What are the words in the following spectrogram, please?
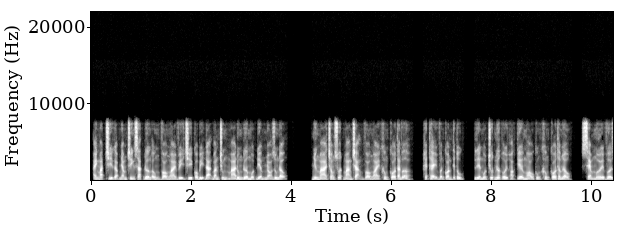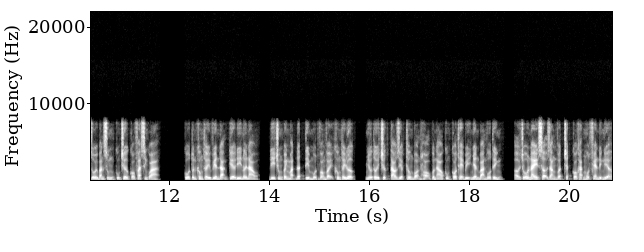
Ánh mắt chỉ gặp nhắm chính xác đường ống vỏ ngoài vị trí có bị đạn bắn trúng mà đung đưa một điểm nhỏ rung động. Nhưng mà trong suốt màng trạng vỏ ngoài không có tan vỡ, hết thể vẫn còn tiếp tục, liền một chút nước ối hoặc tia máu cũng không có thấm lậu, xem mới vừa rồi bắn súng cũng chưa có phát sinh qua cố tuấn không thấy viên đạn kia đi nơi nào, đi chung quanh mặt đất tìm một vòng vậy không thấy được, nhớ tới trước Tào diệp thông bọn họ quần áo cũng có thể bị nhân bản vô tính, ở chỗ này sợ rằng vật chất có khác một phen định nghĩa,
